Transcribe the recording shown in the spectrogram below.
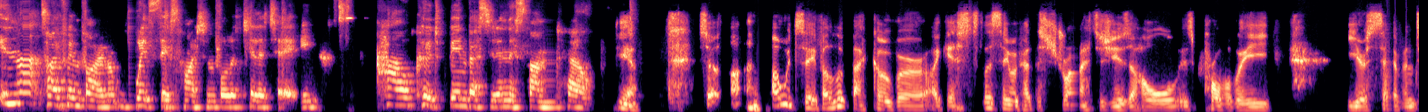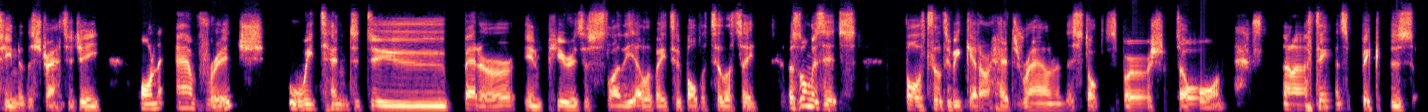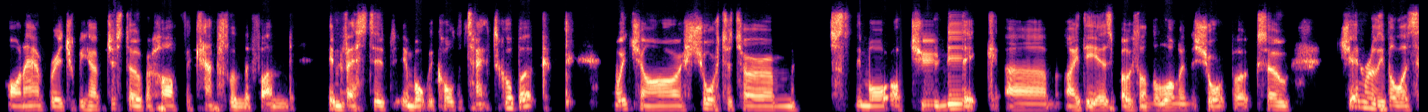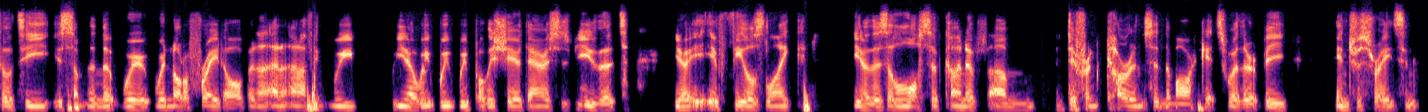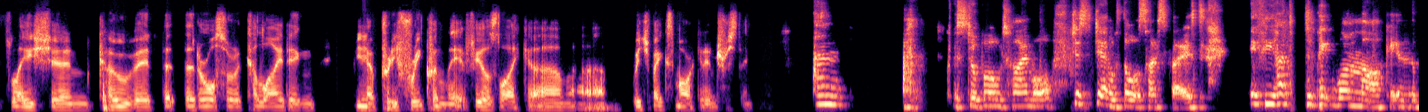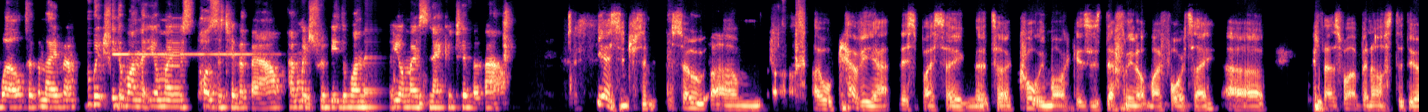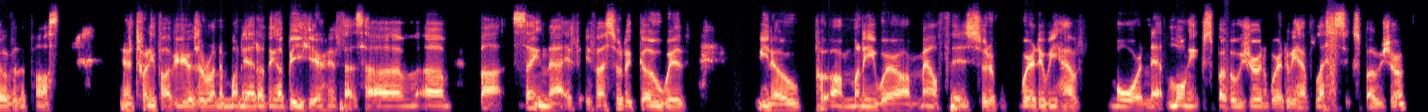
In that type of environment with this heightened volatility, how could be invested in this fund help? Yeah. So I would say if I look back over, I guess, let's say we've had the strategy as a whole is probably year 17 of the strategy. On average, we tend to do better in periods of slightly elevated volatility, as long as it's volatility we get our heads around and the stock dispersion and so on. And I think that's because on average, we have just over half the capital in the fund invested in what we call the tactical book, which are shorter term slightly more opportunistic um, ideas, both on the long and the short book. So generally, volatility is something that we're we're not afraid of, and and, and I think we you know we, we we probably share Darius's view that you know it, it feels like you know there's a lot of kind of um, different currents in the markets, whether it be interest rates, inflation, COVID, that, that are all sort of colliding, you know, pretty frequently. It feels like, um, um, which makes market interesting. And crystal ball time or just general thoughts, I suppose. If you had to pick one market in the world at the moment, which would be the one that you're most positive about and which would be the one that you're most negative about? Yeah, it's interesting. So um, I will caveat this by saying that uh, calling markets is definitely not my forte. Uh, if that's what I've been asked to do over the past, you know, 25 years of running money, I don't think I'd be here if that's how. Um, um, but saying that, if, if I sort of go with, you know, put our money where our mouth is, sort of where do we have more net long exposure and where do we have less exposure.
